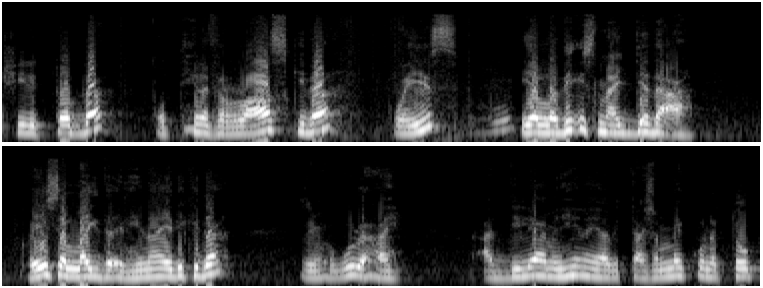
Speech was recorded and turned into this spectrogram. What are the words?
شيل التوب ده تحطيه هنا في الراس كده. كويس؟ يلا دي اسمها الجدعة. كويس؟ الله يقدر الهناية دي كده. زي ما بقولوا هاي. عدليها من هنا يا بنت عشان ما يكون التوب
